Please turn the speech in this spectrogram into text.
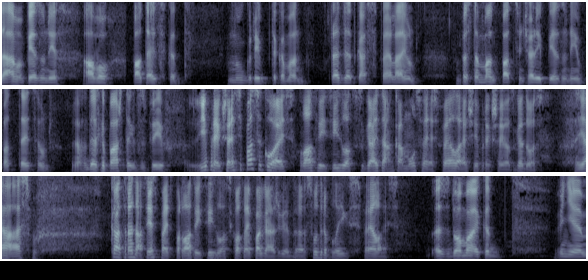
tēvam piezvanīju Avo, pateica, ka nu, grib man redzēt, kā es spēlēju. Un, un pēc tam man pats viņš arī piezvanīja un pateica. Un, Jā, diezgan pārsteigts biju. Iepriekš esi pasakojis Latvijas izlases gaitām, kā mūsējie spēlējuši iepriekšējos gados. Jā, esmu. Kāds radās iespējas par Latvijas izlasi kaut vai pagājušajā gadā sudrablīgas spēlēs? Es domāju, ka viņiem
